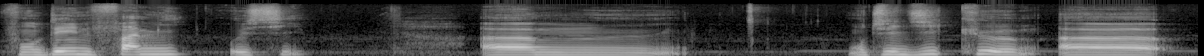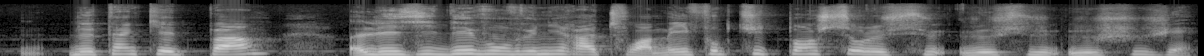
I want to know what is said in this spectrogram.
fonder une famille aussi. Euh, on te dit que euh, ne t'inquiète pas, les idées vont venir à toi, mais il faut que tu te penches sur le, sujet.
